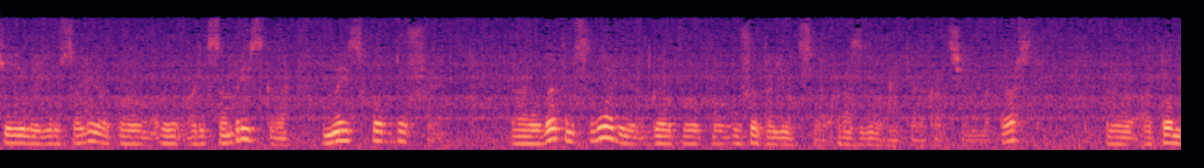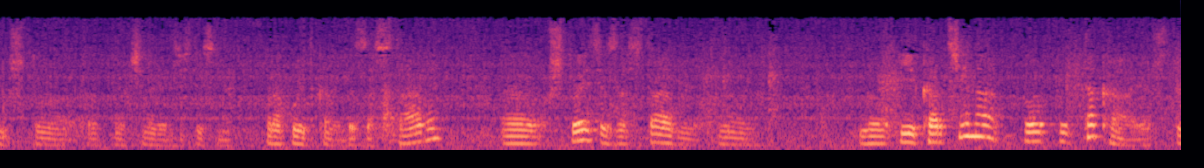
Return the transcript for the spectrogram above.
Киила Иерусалима э, Александрийского на исход души. В этом слове уже дается развернутая картина мытарства о том, что человек действительно проходит как бы заставы, что эти заставы и картина такая, что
